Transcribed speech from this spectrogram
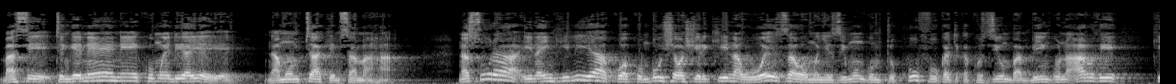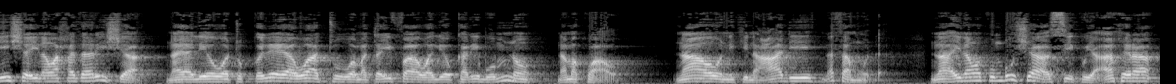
Basi tengeneeni kumwendea yeye na mumtake msamaha. Na sura inaingilia kuwakumbusha washirikina uweza wa Mwenyezi Mungu mtukufu katika kuziumba mbingu na ardhi kisha inawahadharisha na yaliyowatokelea watu wa mataifa walio karibu mno na makwao nao ni kinaadi na thamuda. na inawakumbusha siku ya akhira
